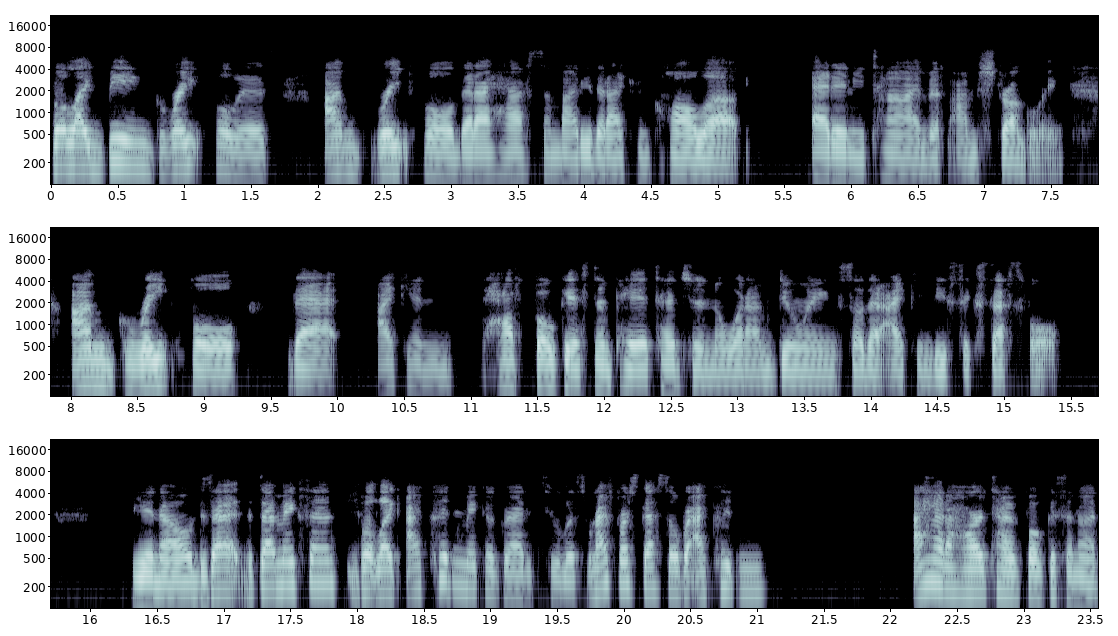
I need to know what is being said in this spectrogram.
But like being grateful is I'm grateful that I have somebody that I can call up at any time if I'm struggling. I'm grateful that I can have focused and pay attention to what I'm doing so that I can be successful. You know, does that does that make sense? But like I couldn't make a gratitude list. When I first got sober, I couldn't I had a hard time focusing on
